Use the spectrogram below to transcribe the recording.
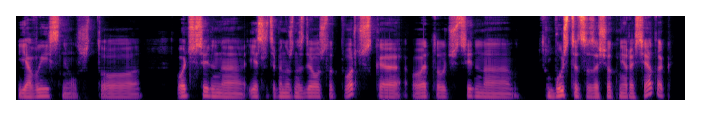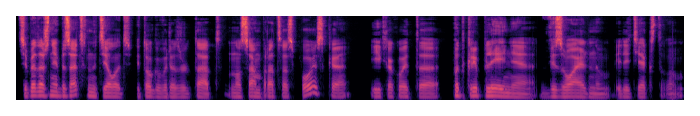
я выяснил, что очень сильно, если тебе нужно сделать что-то творческое, это очень сильно бустится за счет нейросеток. Тебе даже не обязательно делать итоговый результат, но сам процесс поиска и какое-то подкрепление визуальным или текстовым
